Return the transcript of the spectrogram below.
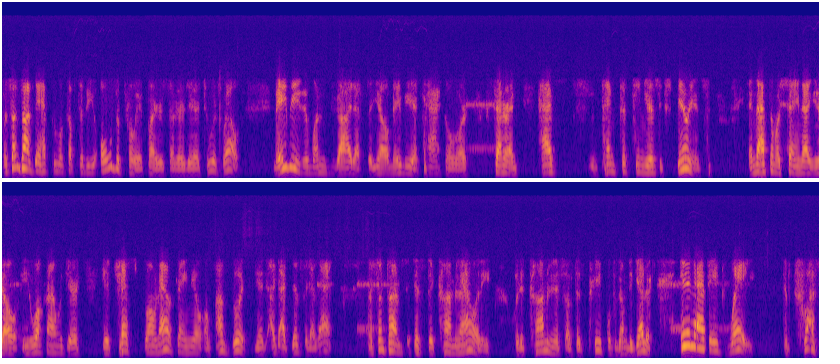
but sometimes they have to look up to the older play- players that are there too as well. Maybe the one guy that's you know maybe a tackle or center and has 10, 15 years experience, and not so saying that you know you walk around with your your chest blown out, saying you know oh, I'm good, I got this, I got that. But sometimes it's the commonality or the commonness of the people to come together in that way. The trust,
